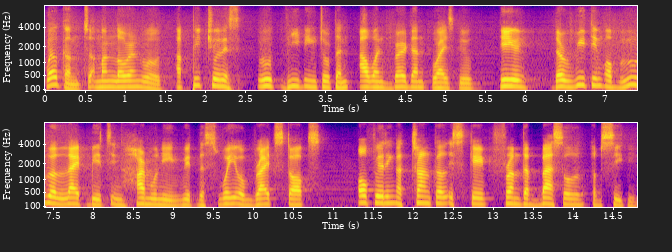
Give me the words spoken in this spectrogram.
Welcome to Amanluran Road, a picturesque route leading to Tanauan verdant ricefield. Here, the rhythm of rural life beats in harmony with the sway of bright stalks, offering a tranquil escape from the bustle of city.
